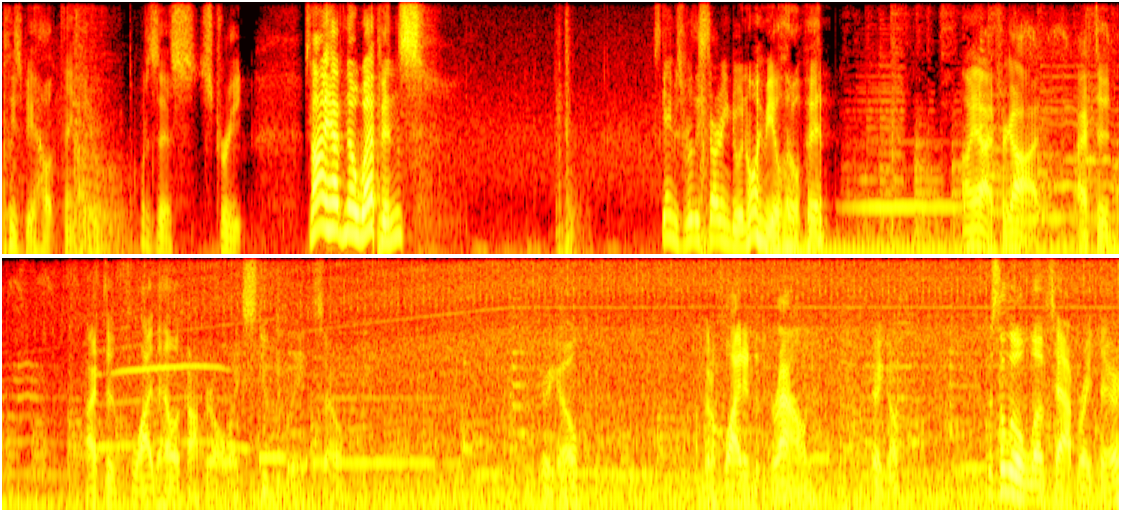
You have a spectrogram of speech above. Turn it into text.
Please be a help. Thank you. What is this? Street. So now I have no weapons. This game is really starting to annoy me a little bit. Oh yeah, I forgot. I have to I have to fly the helicopter all like stupidly, so there we go. I'm gonna fly it into the ground. There you go. Just a little love tap right there.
